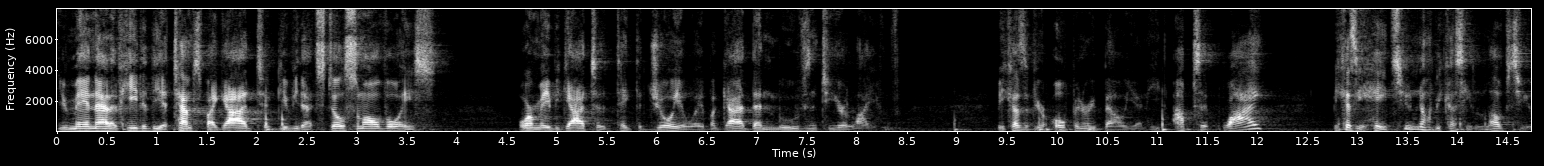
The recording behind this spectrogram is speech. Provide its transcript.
you may not have heeded the attempts by God to give you that still small voice or maybe God to take the joy away, but God then moves into your life because of your open rebellion. He ups it. Why? Because he hates you? No, because he loves you.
